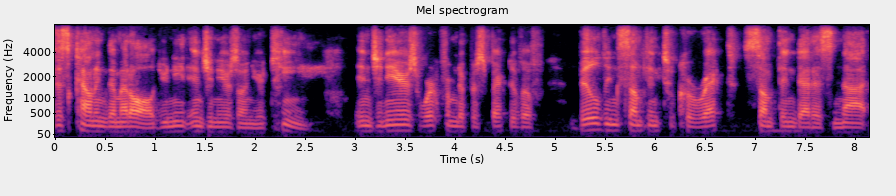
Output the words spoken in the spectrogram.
discounting them at all. You need engineers on your team. Engineers work from the perspective of building something to correct something that is not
